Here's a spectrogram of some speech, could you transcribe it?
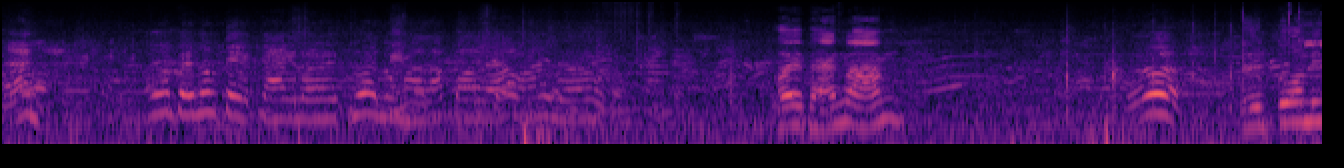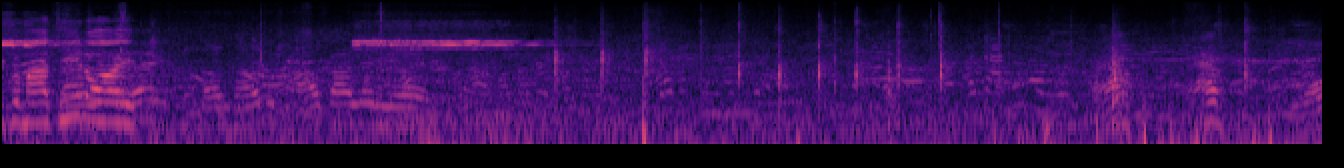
แอมไม่จำเป็นต้องเตะไกลเลย เพื่อนลงมารับบอลแล้วให้เลย เฮ้ยแผงหลังเออตื่นตัวมีสมาธิหน่อยตอนเท้าถึงเท้าก้าวเล่นเลยโอ้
